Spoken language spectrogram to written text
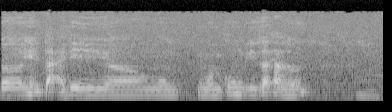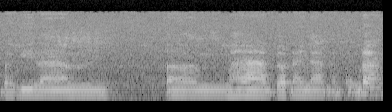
Ờ, hiện tại thì ờ, nguồn, nguồn cung thì rất là lớn, bởi vì là uh, hà đợt này là cũng đang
